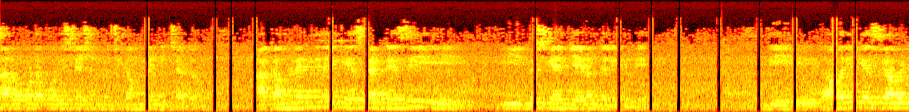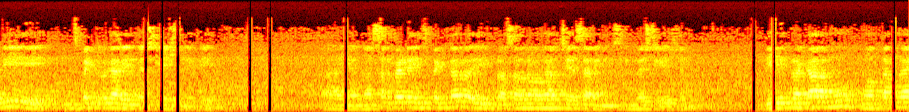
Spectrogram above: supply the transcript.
సర్వకోట పోలీస్ స్టేషన్ వచ్చి కంప్లైంట్ ఇచ్చాడు. ఆ కంప్లైంట్ మీద కేసు కట్టేసి ఈ ఇన్వెస్టిగేట్ చేయడం జరిగింది. ఇది రాబరీ కేసు కాబట్టి ఇన్స్పెక్టర్ గారి ఇన్వెస్టిగేషన్ ఇది. నర్సన్పేట ఇన్స్పెక్టర్ ఈ ప్రసాదరావు గారు చేశారు ఇన్వెస్టిగేషన్ దీని ప్రకారము మొత్తంగా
